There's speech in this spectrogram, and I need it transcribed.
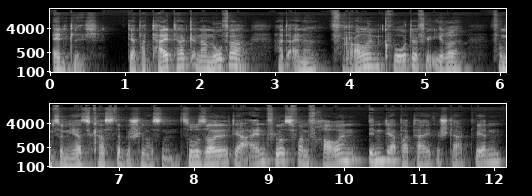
Endlich. Der Parteitag in Hannover hat eine Frauenquote für ihre Funktionärskaste beschlossen. So soll der Einfluss von Frauen in der Partei gestärkt werden.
